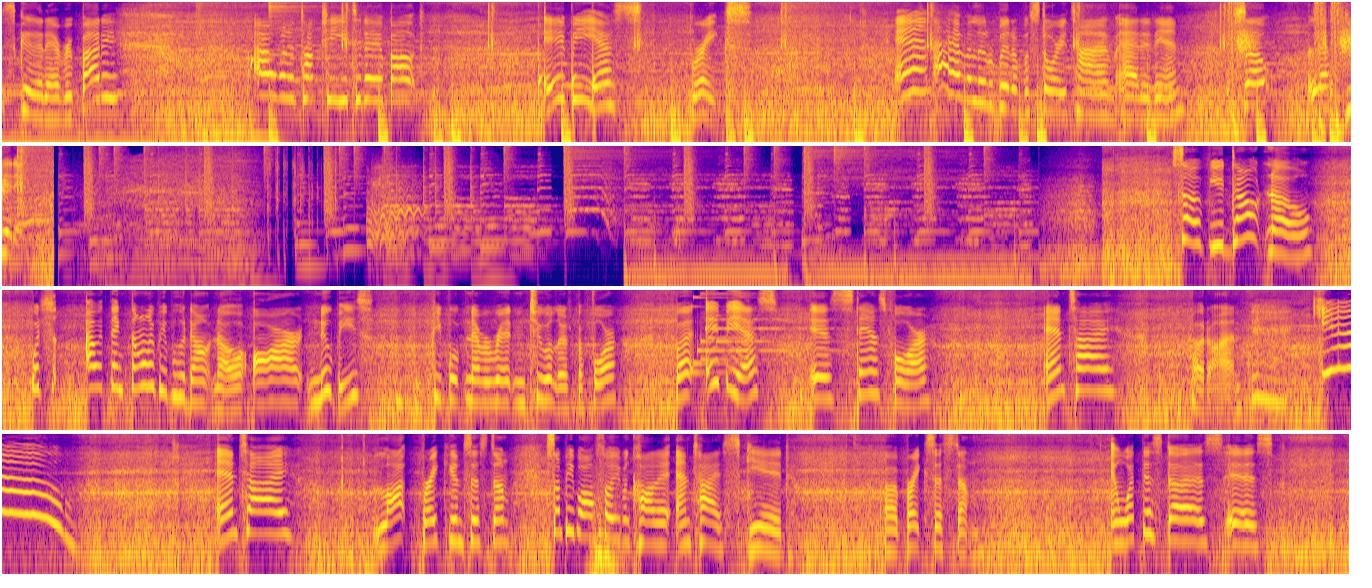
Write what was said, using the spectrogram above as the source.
What's good, everybody? I want to talk to you today about ABS brakes. And I have a little bit of a story time added in. So, let's get it. So, if you don't know, which I would think the only people who don't know are newbies, people who've never ridden two wheelers before. But ABS is stands for anti. Hold on. Q. Anti lock braking system. Some people also even call it anti skid uh, brake system. And what this does is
